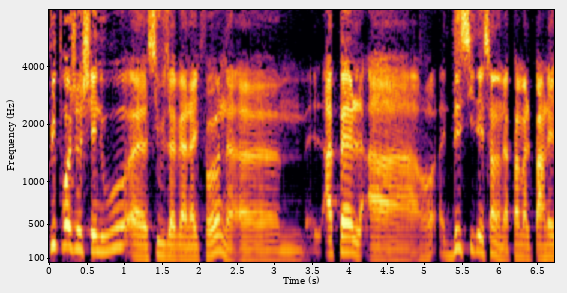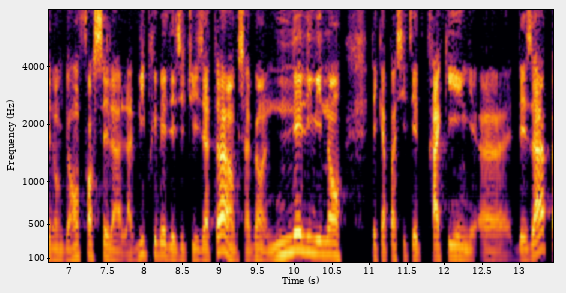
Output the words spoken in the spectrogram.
Plus proche de chez nous, euh, si vous avez un iPhone, euh, Apple a décidé, ça on en a pas mal parlé, donc de renforcer la, vie privée des utilisateurs, vous savez, en éliminant les capacités de tracking euh, des apps.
